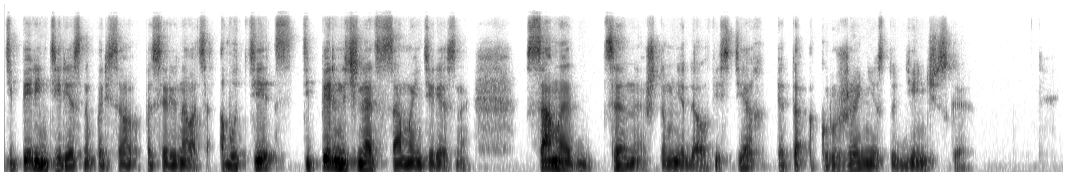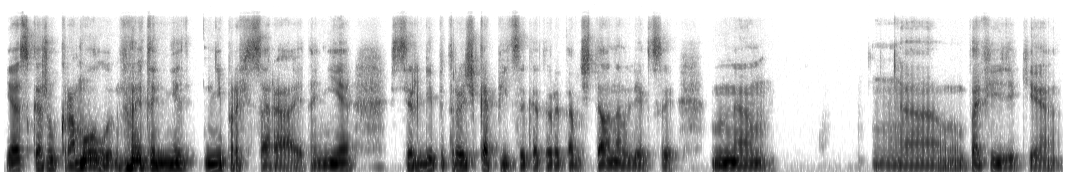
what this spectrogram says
теперь интересно посоревноваться, а вот те, теперь начинается самое интересное. Самое ценное, что мне дал физтех, это окружение студенческое. Я скажу крамолу, но это не, не профессора, это не Сергей Петрович Капица, который там читал нам лекции а, по физике.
